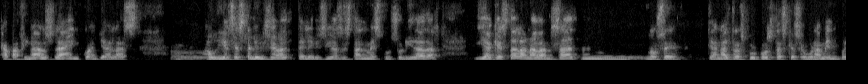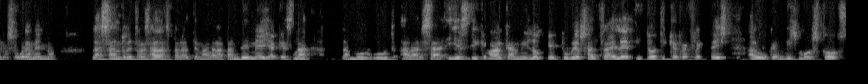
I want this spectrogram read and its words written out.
cap a finals d'any, quan ja les uh, audiències televisives, televisives estan més consolidades, i aquesta l'han avançat, mm, no sé, hi ha altres propostes que segurament, bueno, segurament no, les han retrasades per al tema de la pandèmia i aquesta mm l'han volgut avançar. I estic amb el Camilo, que tu veus el tràiler i tot i que reflecteix algo que hem vist molts cops,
